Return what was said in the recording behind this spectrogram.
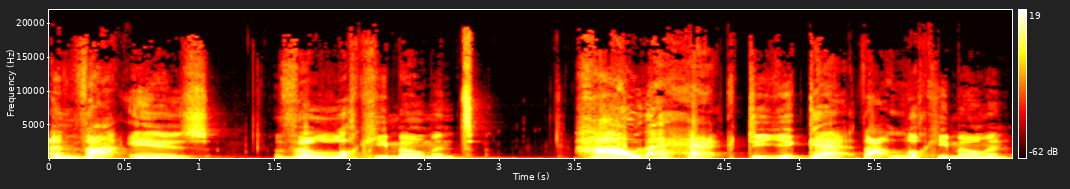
And that is the lucky moment. How the heck do you get that lucky moment?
